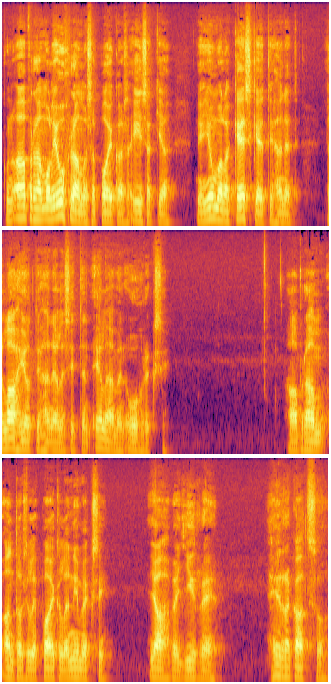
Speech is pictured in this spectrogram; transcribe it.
Kun Abraham oli uhraamassa poikansa Iisakia, niin Jumala keskeytti hänet ja lahjoitti hänelle sitten elämän uhriksi. Abraham antoi sille paikalle nimeksi Jahve Jire, Herra katsoo.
